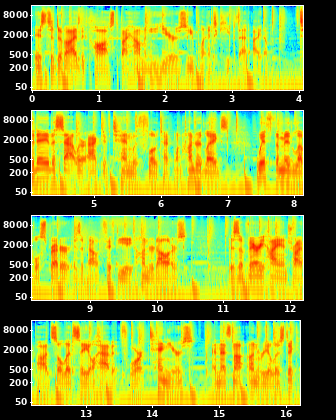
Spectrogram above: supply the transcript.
is to divide the cost by how many years you plan to keep that item. Today, the Sachtler Aktiv 10 with Flowtech 100 legs with the mid-level spreader is about $5,800. This is a very high-end tripod, so let's say you'll have it for 10 years, and that's not unrealistic.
